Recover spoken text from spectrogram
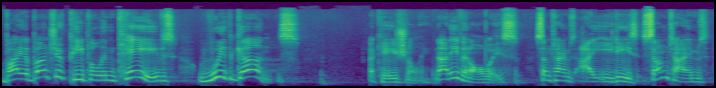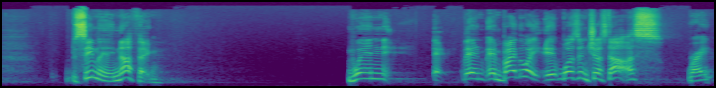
by a bunch of people in caves with guns. Occasionally, not even always. Sometimes IEDs, sometimes seemingly nothing when, and, and by the way, it wasn't just us, right?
